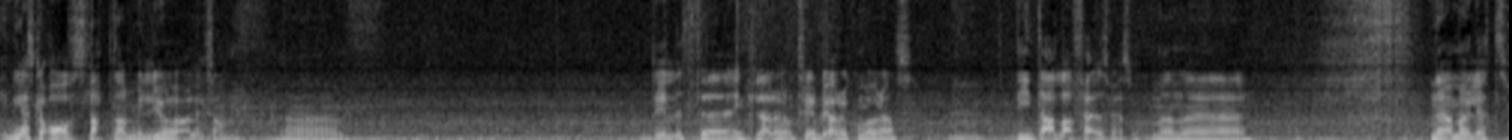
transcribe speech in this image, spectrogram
det är en ganska avslappnad miljö liksom. Eh, det är lite enklare och trevligare att komma överens. Det är inte alla affärer som är så, men eh, när jag har möjlighet.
